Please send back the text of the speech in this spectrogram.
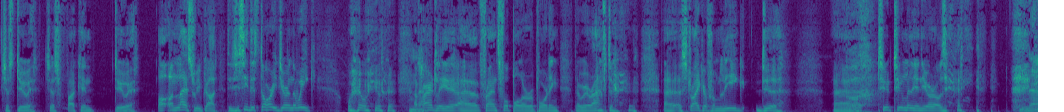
Just do it. Just fucking do it. Uh, unless we've got. Did you see the story during the week? Where we were, apparently uh, France football are reporting that we are after a, a striker from League Deux, uh, two two million euros. No.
